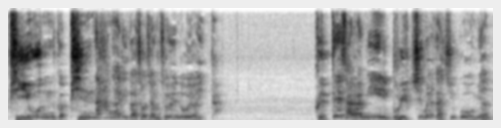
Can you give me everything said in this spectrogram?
비운 그빈 항아리가 저 장소에 놓여 있다. 그때 사람이 물짐을 가지고 오면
